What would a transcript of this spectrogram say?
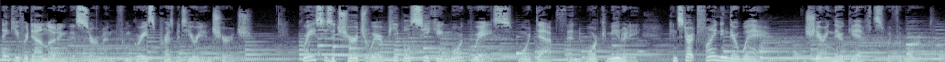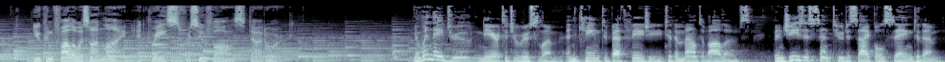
Thank you for downloading this sermon from Grace Presbyterian Church. Grace is a church where people seeking more grace, more depth, and more community can start finding their way and sharing their gifts with the world. You can follow us online at graceforsiouxfalls.org. Now when they drew near to Jerusalem and came to Bethphage to the Mount of Olives, then Jesus sent two disciples saying to them,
